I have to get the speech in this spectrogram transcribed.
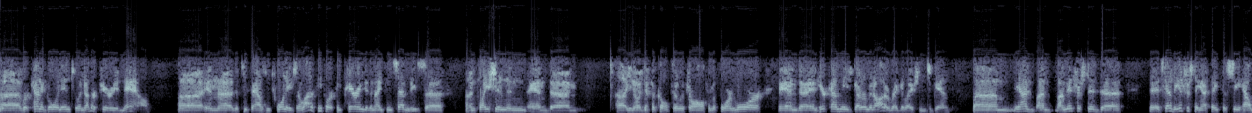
Uh, we're kind of going into another period now uh, in uh, the 2020s. And a lot of people are comparing to the 1970s. Uh, inflation and and um, uh, you know a difficult to withdrawal from a foreign war, and uh, and here come these government auto regulations again. Um, yeah, I'm I'm, I'm interested. Uh, it's going to be interesting, I think, to see how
